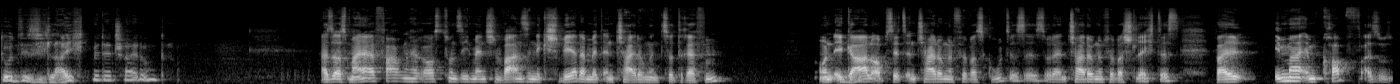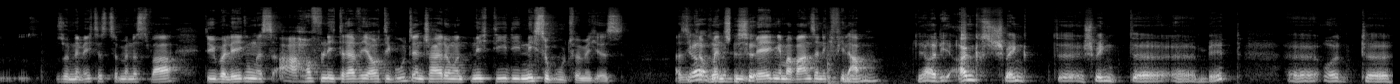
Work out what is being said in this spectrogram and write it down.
Tun sie sich leicht mit Entscheidungen? Also aus meiner Erfahrung heraus tun sich Menschen wahnsinnig schwer damit, Entscheidungen zu treffen. Und egal, ob es jetzt Entscheidungen für was Gutes ist oder Entscheidungen für was Schlechtes, weil immer im Kopf, also so nehme ich das zumindest wahr, die Überlegung ist, ah, hoffentlich treffe ich auch die gute Entscheidung und nicht die, die nicht so gut für mich ist. Also ich ja, glaube, also Menschen bisschen, wägen immer wahnsinnig viel ab. Mhm. Ja, die Angst schwenkt, äh, schwingt äh, mit. Äh, und äh,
